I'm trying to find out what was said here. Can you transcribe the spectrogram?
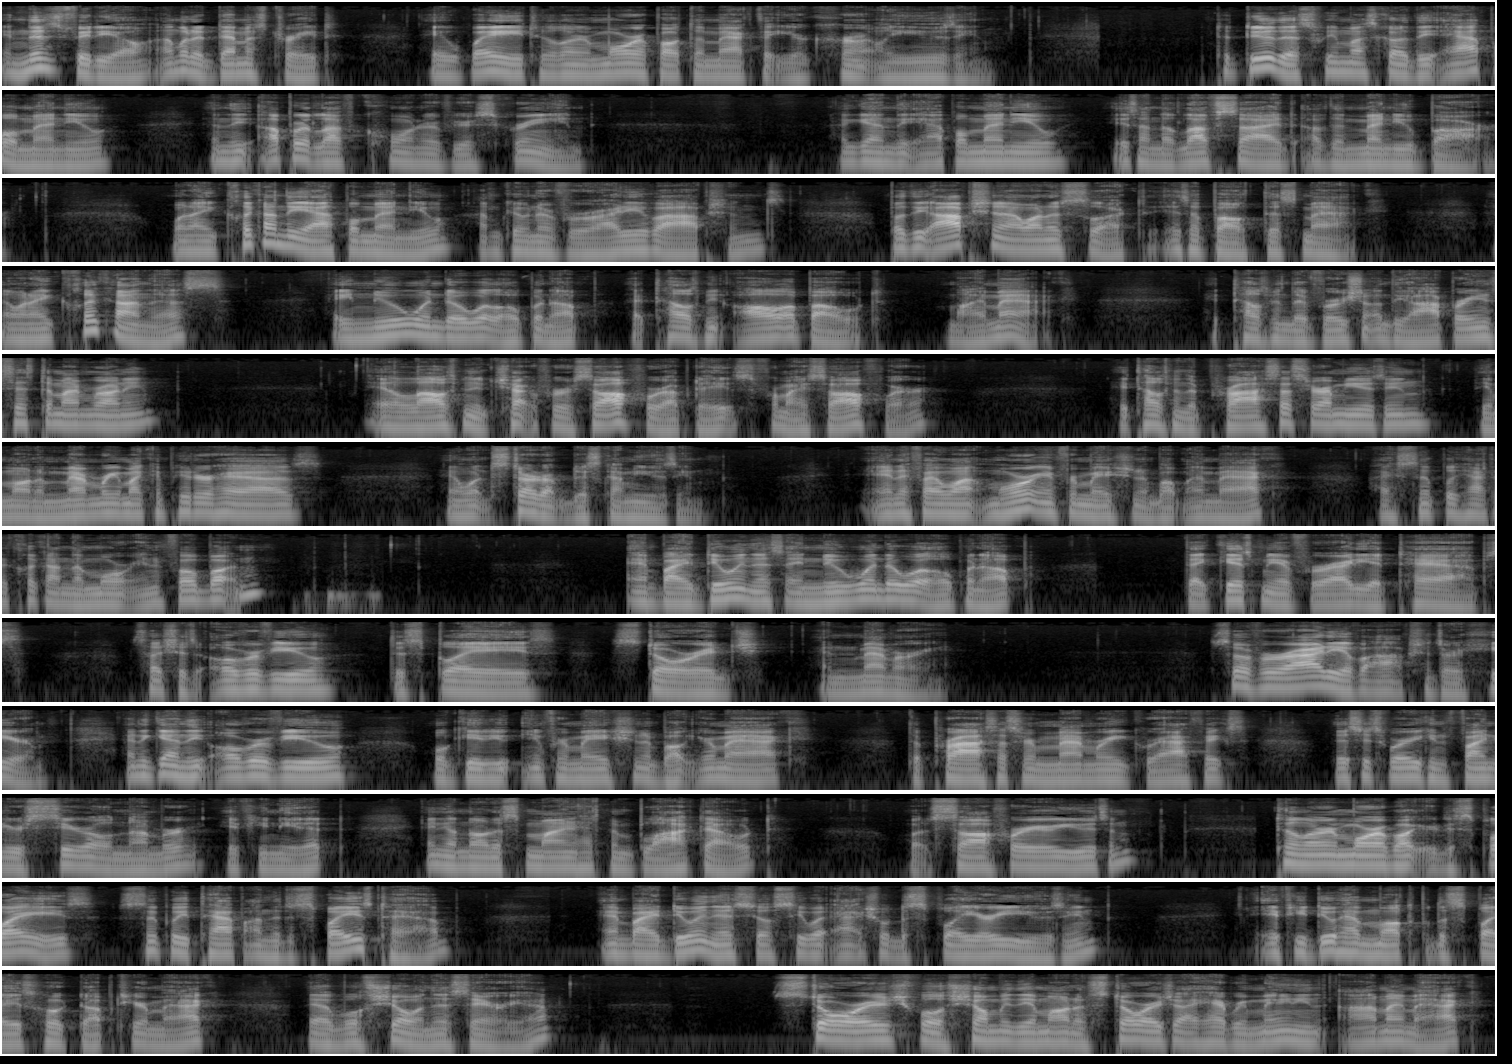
In this video, I'm going to demonstrate a way to learn more about the Mac that you're currently using. To do this, we must go to the Apple menu in the upper left corner of your screen. Again, the Apple menu is on the left side of the menu bar. When I click on the Apple menu, I'm given a variety of options, but the option I want to select is about this Mac. And when I click on this, a new window will open up that tells me all about my Mac. It tells me the version of the operating system I'm running. It allows me to check for software updates for my software. It tells me the processor I'm using, the amount of memory my computer has, and what startup disk I'm using. And if I want more information about my Mac, I simply have to click on the More Info button. And by doing this, a new window will open up that gives me a variety of tabs, such as Overview, Displays, Storage, and Memory. So a variety of options are here. And again, the overview will give you information about your Mac, the processor, memory, graphics. This is where you can find your serial number if you need it. And you'll notice mine has been blocked out. What software you're using. To learn more about your displays, simply tap on the Displays tab. And by doing this, you'll see what actual display you're using. If you do have multiple displays hooked up to your Mac, that will show in this area. Storage will show me the amount of storage I have remaining on my Mac,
